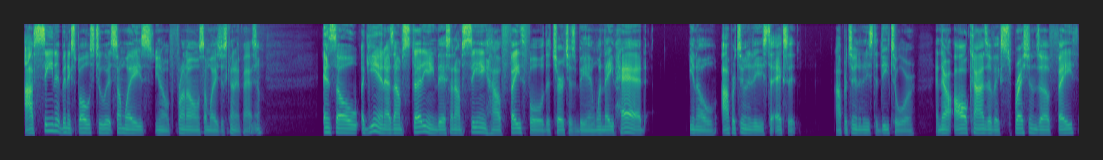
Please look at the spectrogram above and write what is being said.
I've seen it, been exposed to it, some ways, you know, front on, some ways just kind of in passing. And so, again, as I'm studying this and I'm seeing how faithful the church has been when they've had, you know, opportunities to exit, opportunities to detour, and there are all kinds of expressions of faith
